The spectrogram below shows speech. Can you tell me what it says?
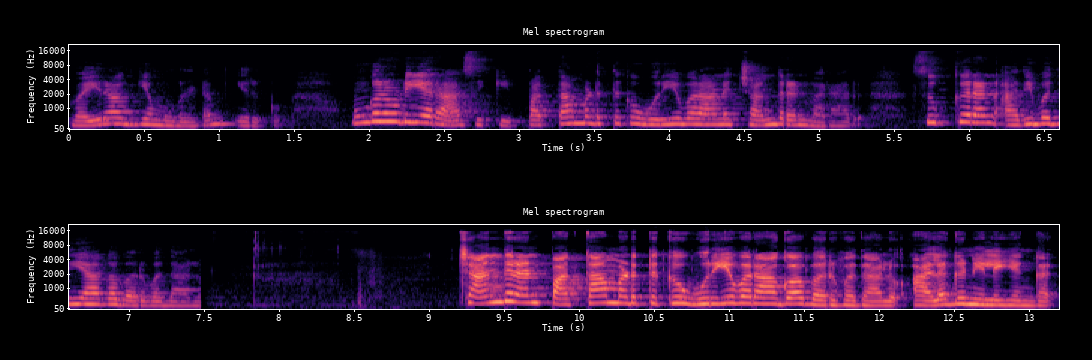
வைராக்கியம் உங்களிடம் இருக்கும். உங்களுடைய ராசிக்கு பத்தாம் இடத்துக்கு உரியவரான சந்திரன் வராரு. சுக்கிரன் அதிபதியாக வருவதாலும் சந்திரன் பத்தாம் இடத்துக்கு உரியவராக வருவதாலோ அழகு நிலையங்கள்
